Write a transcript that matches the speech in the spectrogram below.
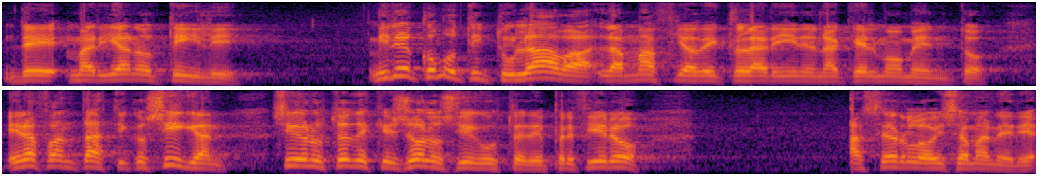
de Mariano Tilly. Mire cómo titulaba la mafia de Clarín en aquel momento. Era fantástico. Sigan, sigan ustedes que yo lo sigo ustedes. Prefiero hacerlo de esa manera.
